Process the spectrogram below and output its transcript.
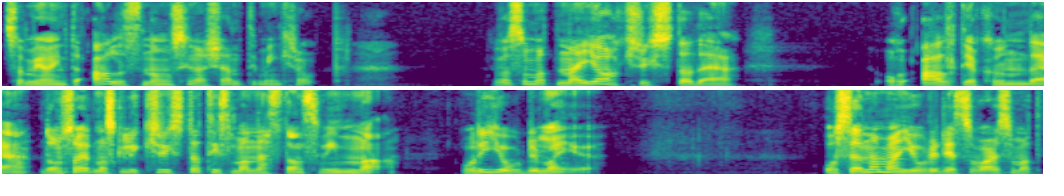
Som jag inte alls någonsin har känt i min kropp. Det var som att när jag krystade och allt jag kunde. De sa att man skulle krysta tills man nästan svimma. Och det gjorde man ju. Och sen när man gjorde det så var det som att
